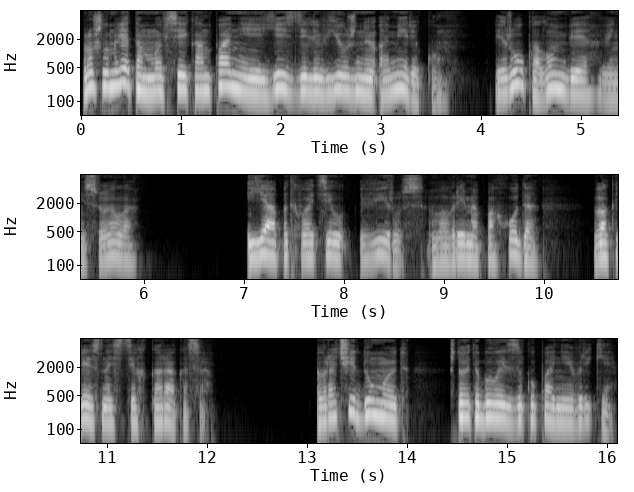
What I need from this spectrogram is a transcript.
Прошлым летом мы всей компанией ездили в Южную Америку, Перу, Колумбия, Венесуэла. Я подхватил вирус во время похода в окрестностях Каракаса. Врачи думают, что это было из-за купания в реке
